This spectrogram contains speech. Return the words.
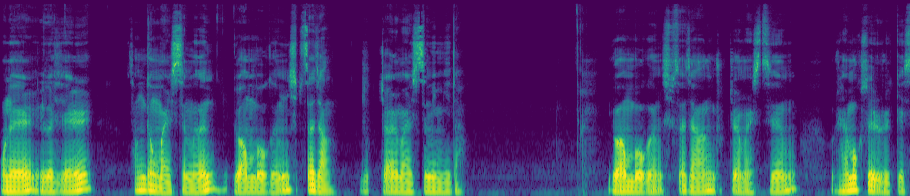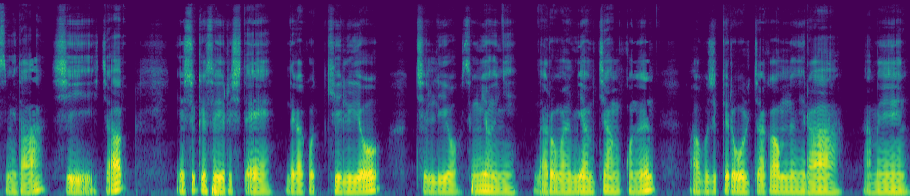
오늘 읽으실 성경 말씀은 요한복음 14장 6절 말씀입니다. 요한복음 14장 6절 말씀 우리 한 목소리로 읽겠습니다. 시작. 예수께서 이르시되 내가 곧 길이요 진리요 생명이니 나로 말미암지 않고는 아버지께로 올 자가 없느니라. 아멘.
